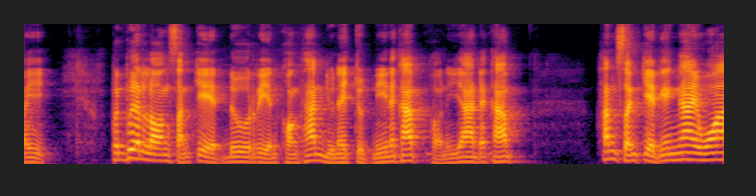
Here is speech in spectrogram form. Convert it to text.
2,500 เพื่อนๆลองสังเกตดูเหรียญของท่านอยู่ในจุดนี้นะครับ ขออนุญาตนะครับ ท่านสังเกตง่าย ๆว่า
